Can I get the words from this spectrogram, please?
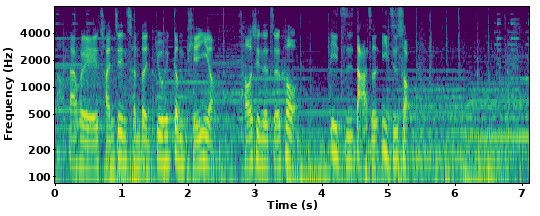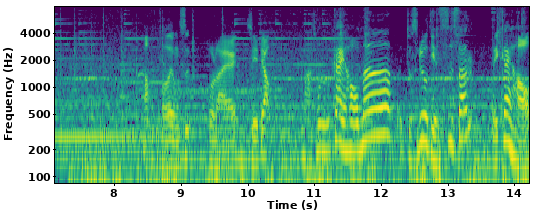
好，待会船舰成本就会更便宜哦。朝鲜的折扣一直打折，一直爽。好，找到勇士过来解掉。码头能盖好吗？九十六点四三，没盖好。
